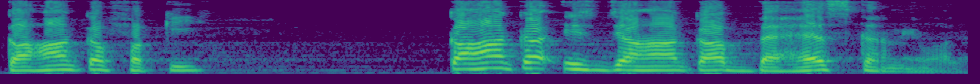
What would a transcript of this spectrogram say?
کہاں کا فقی؟ کہاں کا اس جہاں کا بحث کرنے والا؟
